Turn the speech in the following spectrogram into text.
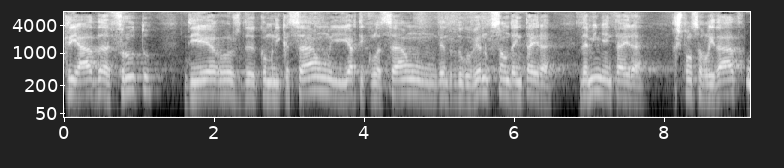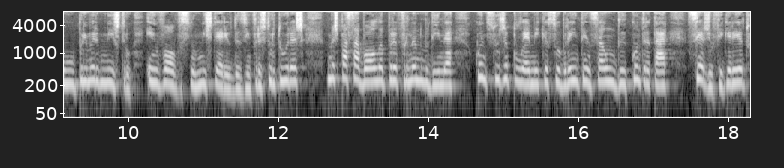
criada fruto de erros de comunicação e articulação dentro do Governo, que são da inteira, da minha inteira responsabilidade. O Primeiro-Ministro envolve-se no Ministério das Infraestruturas, mas passa a bola para Fernando Medina quando surge a polémica sobre a intenção de contratar Sérgio Figueiredo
